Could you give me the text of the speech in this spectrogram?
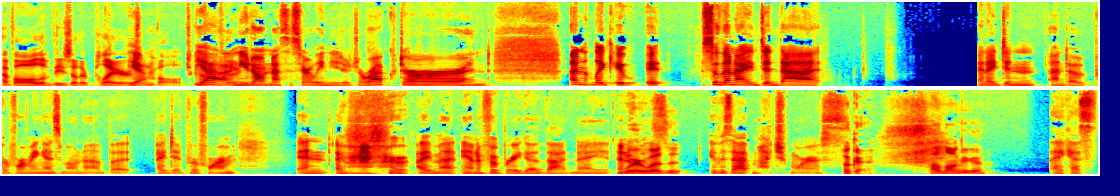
have all of these other players yeah. involved. Yeah, and you don't necessarily need a director and and like it it so then I did that and I didn't end up performing as Mona, but I did perform. And I remember I met Ana Fabrega that night. And Where was it? It was at Muchmore's. Okay, how long ago? I guess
